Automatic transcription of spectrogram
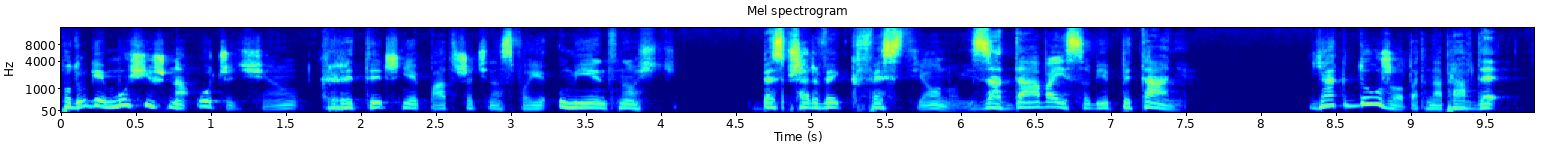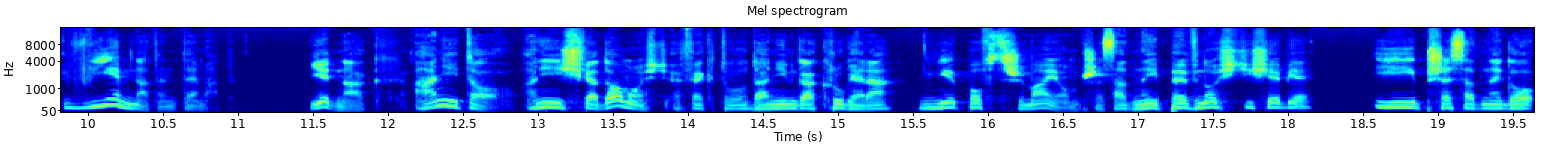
Po drugie, musisz nauczyć się krytycznie patrzeć na swoje umiejętności. Bez przerwy kwestionuj, zadawaj sobie pytanie: jak dużo tak naprawdę wiem na ten temat? Jednak ani to, ani świadomość efektu Dunninga-Krugera nie powstrzymają przesadnej pewności siebie i przesadnego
